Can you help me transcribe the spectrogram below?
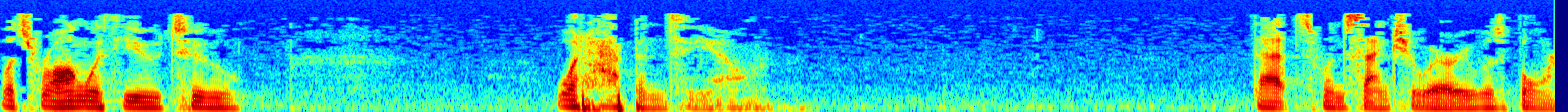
what's wrong with you to what happened to you, that's when sanctuary was born.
